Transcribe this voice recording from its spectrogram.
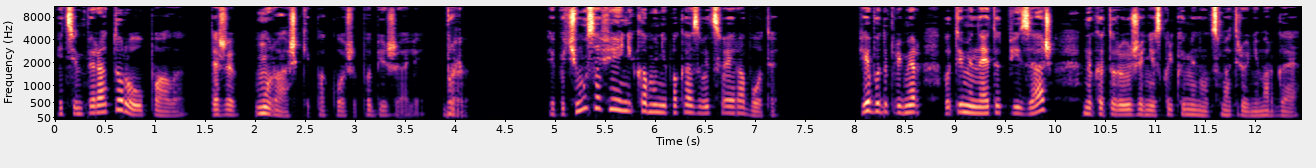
и температура упала, даже мурашки по коже побежали. Бр. И почему София никому не показывает свои работы? Я бы, например, вот именно этот пейзаж, на который уже несколько минут смотрю, не моргая,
